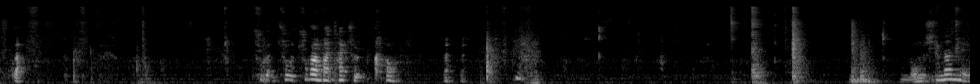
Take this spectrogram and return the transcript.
추가. 추가, 추, 추가만 탈출. 아우. 너무 신났네요.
